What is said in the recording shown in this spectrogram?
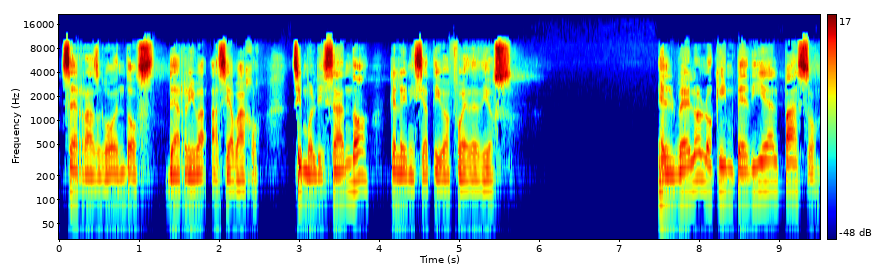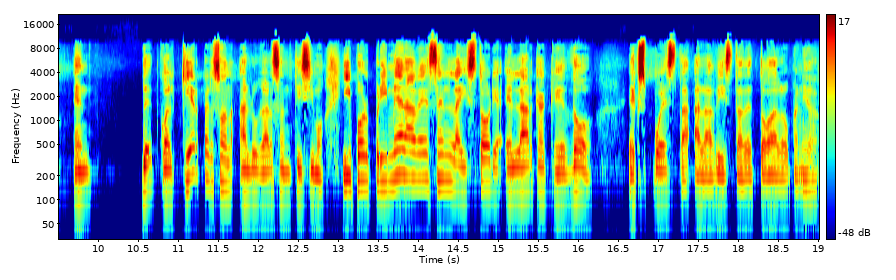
se rasgó en dos, de arriba hacia abajo, simbolizando que la iniciativa fue de Dios. El velo lo que impedía el paso en de cualquier persona al lugar santísimo. Y por primera vez en la historia el arca quedó expuesta a la vista de toda la humanidad.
